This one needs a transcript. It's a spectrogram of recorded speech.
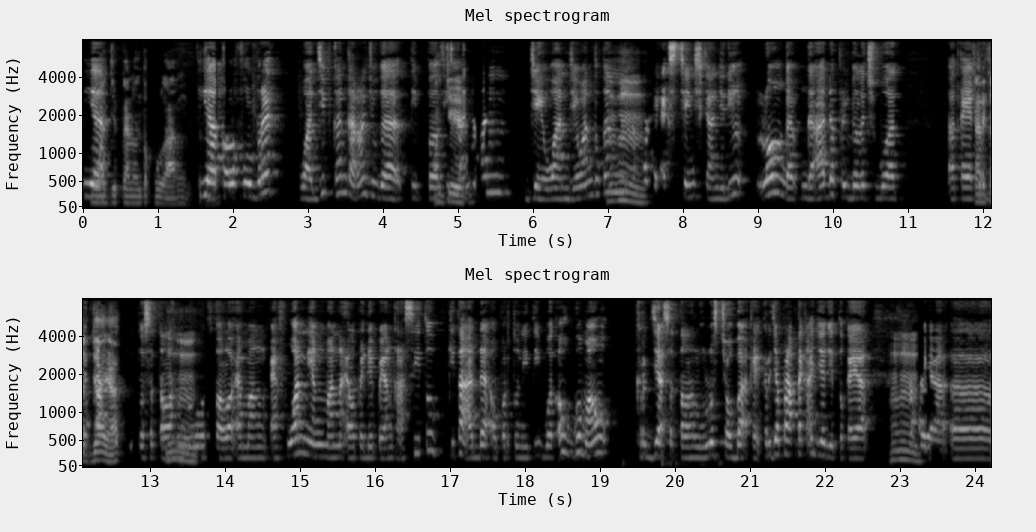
iya mewajibkan untuk pulang gitu iya kan. kalau Fulbright wajib kan karena juga tipe Wajib. visanya kan J1 J1 tuh kan apa kayak exchange kan jadi lo nggak nggak ada privilege buat uh, kayak Cari kerja kerja ya. gitu setelah Mm-mm. lulus kalau emang F1 yang mana LPDP yang kasih tuh kita ada opportunity buat oh gue mau kerja setelah lulus coba kayak kerja praktek aja gitu kayak Mm-mm. apa ya eh,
